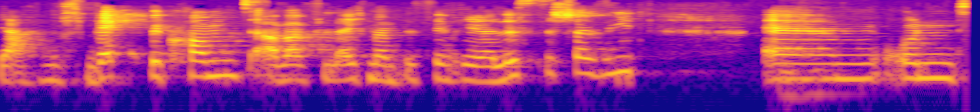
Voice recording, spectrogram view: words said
ja, nicht wegbekommt, aber vielleicht mal ein bisschen realistischer sieht. Ähm, und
